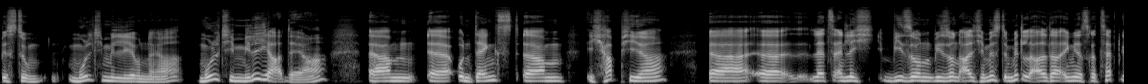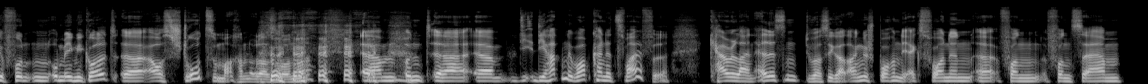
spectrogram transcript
bist du Multimillionär, Multimilliardär ähm, äh, und denkst, ähm, ich habe hier äh, äh, letztendlich wie so, ein, wie so ein Alchemist im Mittelalter irgendwie das Rezept gefunden, um irgendwie Gold äh, aus Stroh zu machen oder so. Ne? ähm, und äh, ähm, die, die hatten überhaupt keine Zweifel. Caroline Ellison, du hast sie gerade angesprochen, die Ex-Freundin äh, von, von Sam,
